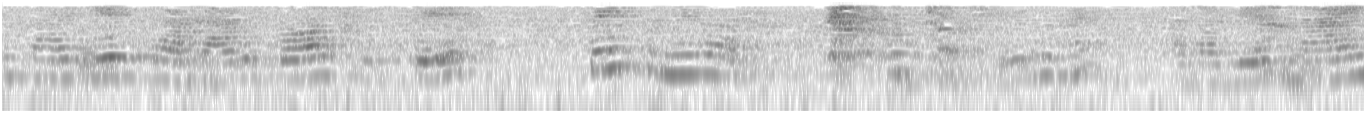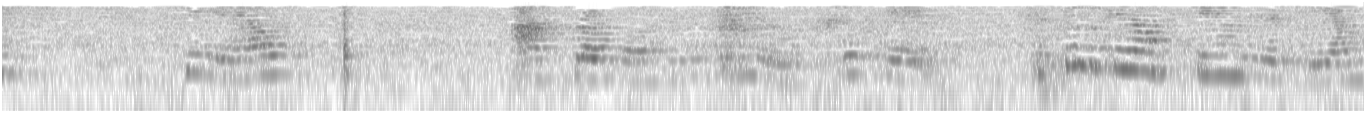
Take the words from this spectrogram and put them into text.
e para que esse trabalho possa ser sempre melhorado. Né? Cada vez mais fiel às propostas do Senhor. Porque se tudo que nós temos aqui é um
